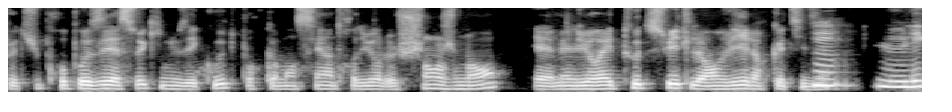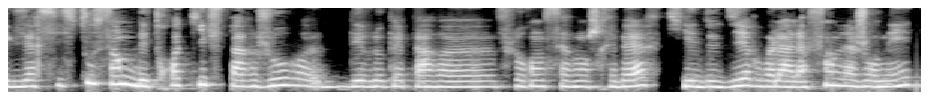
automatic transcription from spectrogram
peux-tu proposer à ceux qui nous écoutent pour commencer à introduire le changement et améliorer tout de suite leur vie leur quotidien Mm. Le- L'exercice tout simple des trois kiffs par jour euh, développé par euh, Florence Servan-Schreiber, qui est de dire, voilà, à la fin de la journée,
